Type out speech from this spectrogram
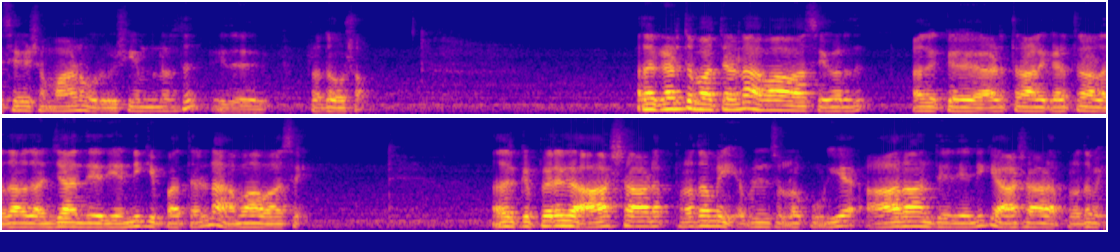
விசேஷமான ஒரு விஷயம்ன்றது இது பிரதோஷம். அதற்கு அடுத்து பார்த்தோம்னா அமாவாசை வருது. அதுக்கு அடுத்த நாளுக்கு அடுத்த நாள் அதாவது அஞ்சாம் தேதி அன்னைக்கு பார்த்தோம்னா அமாவாசை. அதற்கு பிறகு ஆஷாட பிரதமை அப்படின்னு சொல்லக்கூடிய ஆறாம் தேதி அன்னைக்கு ஆஷாட பிரதமை.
